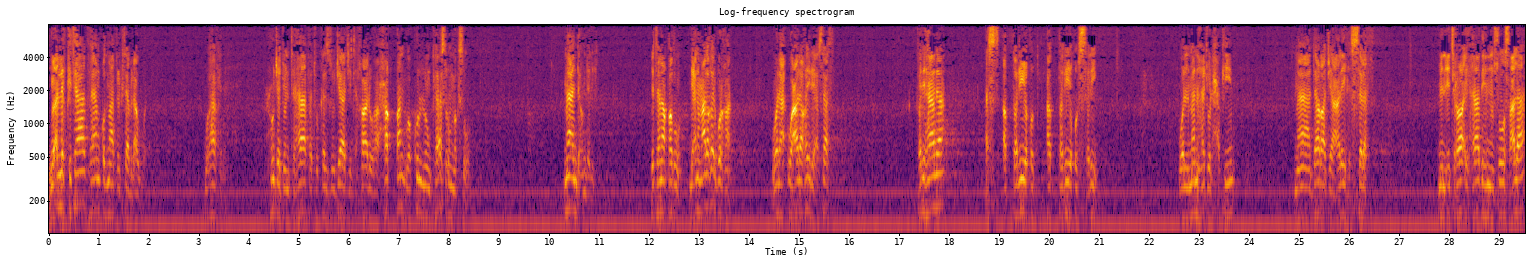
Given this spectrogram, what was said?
يؤلف كتاب فينقض ما في الكتاب الأول. وهكذا. حجج تهافت كالزجاج تخالها حقا وكل كاسر مكسور. ما عندهم دليل. يتناقضون. لأنهم على غير برهان. وعلى غير أساس. فلهذا الطريق الطريق السليم. والمنهج الحكيم ما درج عليه السلف من إجراء هذه النصوص على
